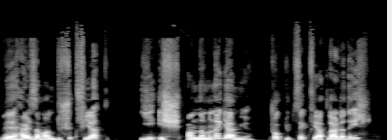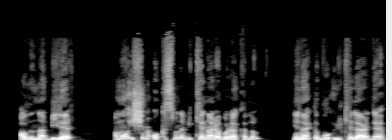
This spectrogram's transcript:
Ve her zaman düşük fiyat iyi iş anlamına gelmiyor. Çok yüksek fiyatlarla da iş alınabilir. Ama o işin o kısmını bir kenara bırakalım. Genellikle bu ülkelerde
